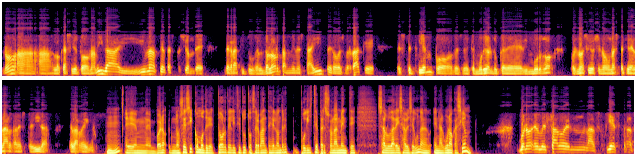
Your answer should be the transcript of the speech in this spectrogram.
¿no? A, lo que ha sido toda una vida y, una cierta expresión de, de gratitud. El dolor también está ahí, pero es verdad que este tiempo, desde que murió el duque de Edimburgo, pues no ha sido sino una especie de larga despedida de la reina. Mm, em, bueno, no sé si como director del Instituto Cervantes de Londres pudiste personalmente saludar a Isabel II en alguna ocasión. Bueno, he estado en las fiestas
